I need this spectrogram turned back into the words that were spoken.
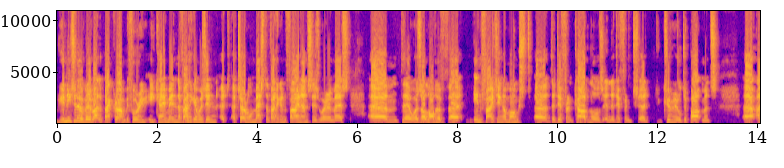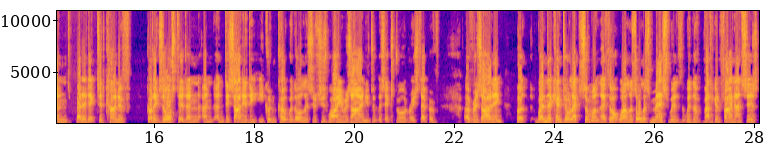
you need to know a bit about the background before he, he came in. The Vatican was in a, a, terrible mess. The Vatican finances were a mess. Um, there was a lot of uh, infighting amongst uh, the different cardinals in the different uh, curial departments. Uh, and Benedict had kind of got exhausted and, and, and decided he, he couldn't cope with all this, which is why he resigned. He took this extraordinary step of, of resigning. But when they came to elect someone, they thought, well, there's all this mess with, with the Vatican finances,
